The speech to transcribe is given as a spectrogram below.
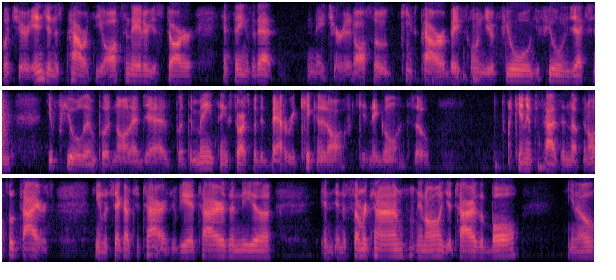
but your engine is powered through your alternator, your starter, and things of that nature. It also keeps power based on your fuel, your fuel injection, your fuel input, and all that jazz. But the main thing starts with the battery kicking it off, getting it going. So I can't emphasize it enough. And also tires. You know, check out your tires. If you had tires in the uh in in the summertime and all, your tires are ball, you know,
